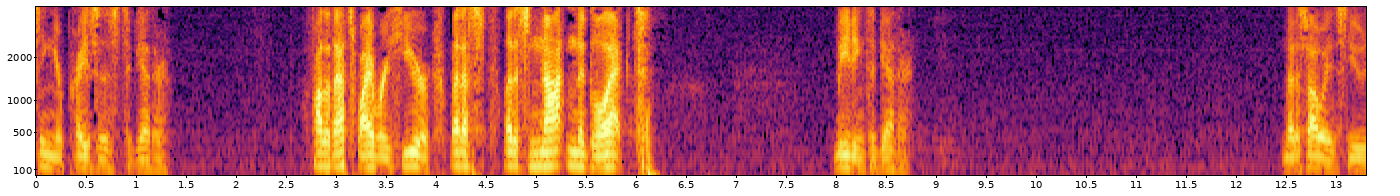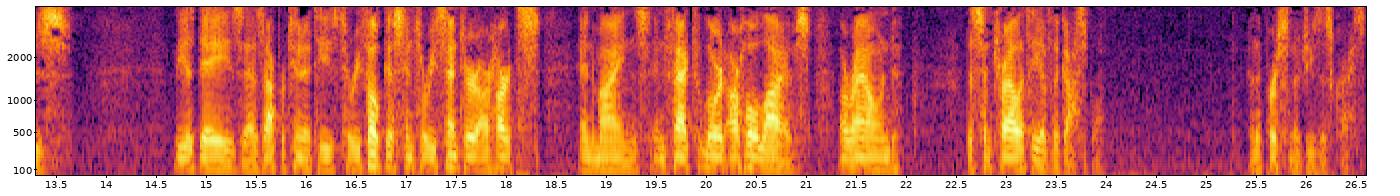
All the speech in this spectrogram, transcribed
sing your praises together. Father, that's why we're here. Let us, let us not neglect meeting together. Let us always use these days as opportunities to refocus and to recenter our hearts and minds, in fact, Lord, our whole lives around the centrality of the gospel and the person of Jesus Christ.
